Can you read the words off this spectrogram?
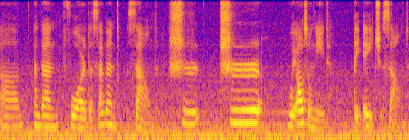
Uh, and then for the second sound, sh, ch, we also need the h sound.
